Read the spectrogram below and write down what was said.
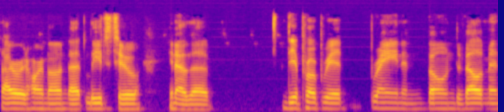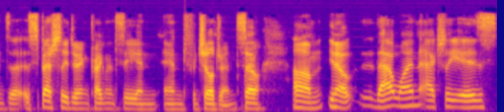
thyroid hormone that leads to, you know, the the appropriate brain and bone development, uh, especially during pregnancy and, and for children. So, um, you know, that one actually is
